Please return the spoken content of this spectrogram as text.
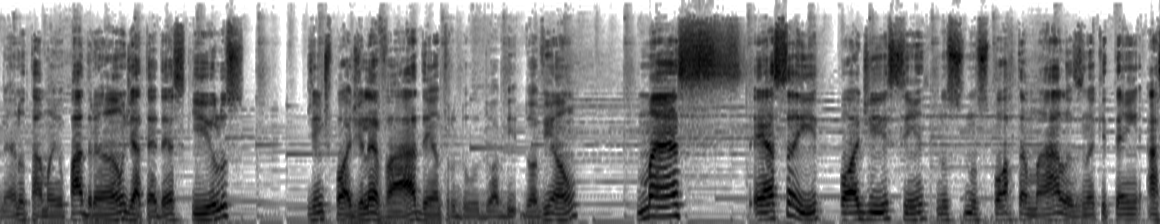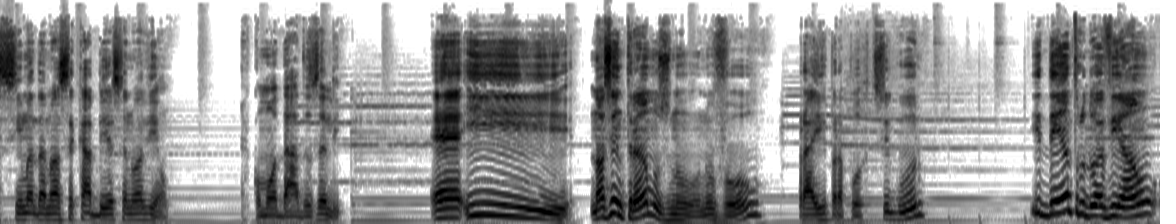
né, no tamanho padrão de até 10 quilos, a gente pode levar dentro do, do, do avião, mas essa aí pode ir sim nos, nos porta-malas né, que tem acima da nossa cabeça no avião, acomodadas ali. É, e nós entramos no, no voo para ir para Porto Seguro. E dentro do avião,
